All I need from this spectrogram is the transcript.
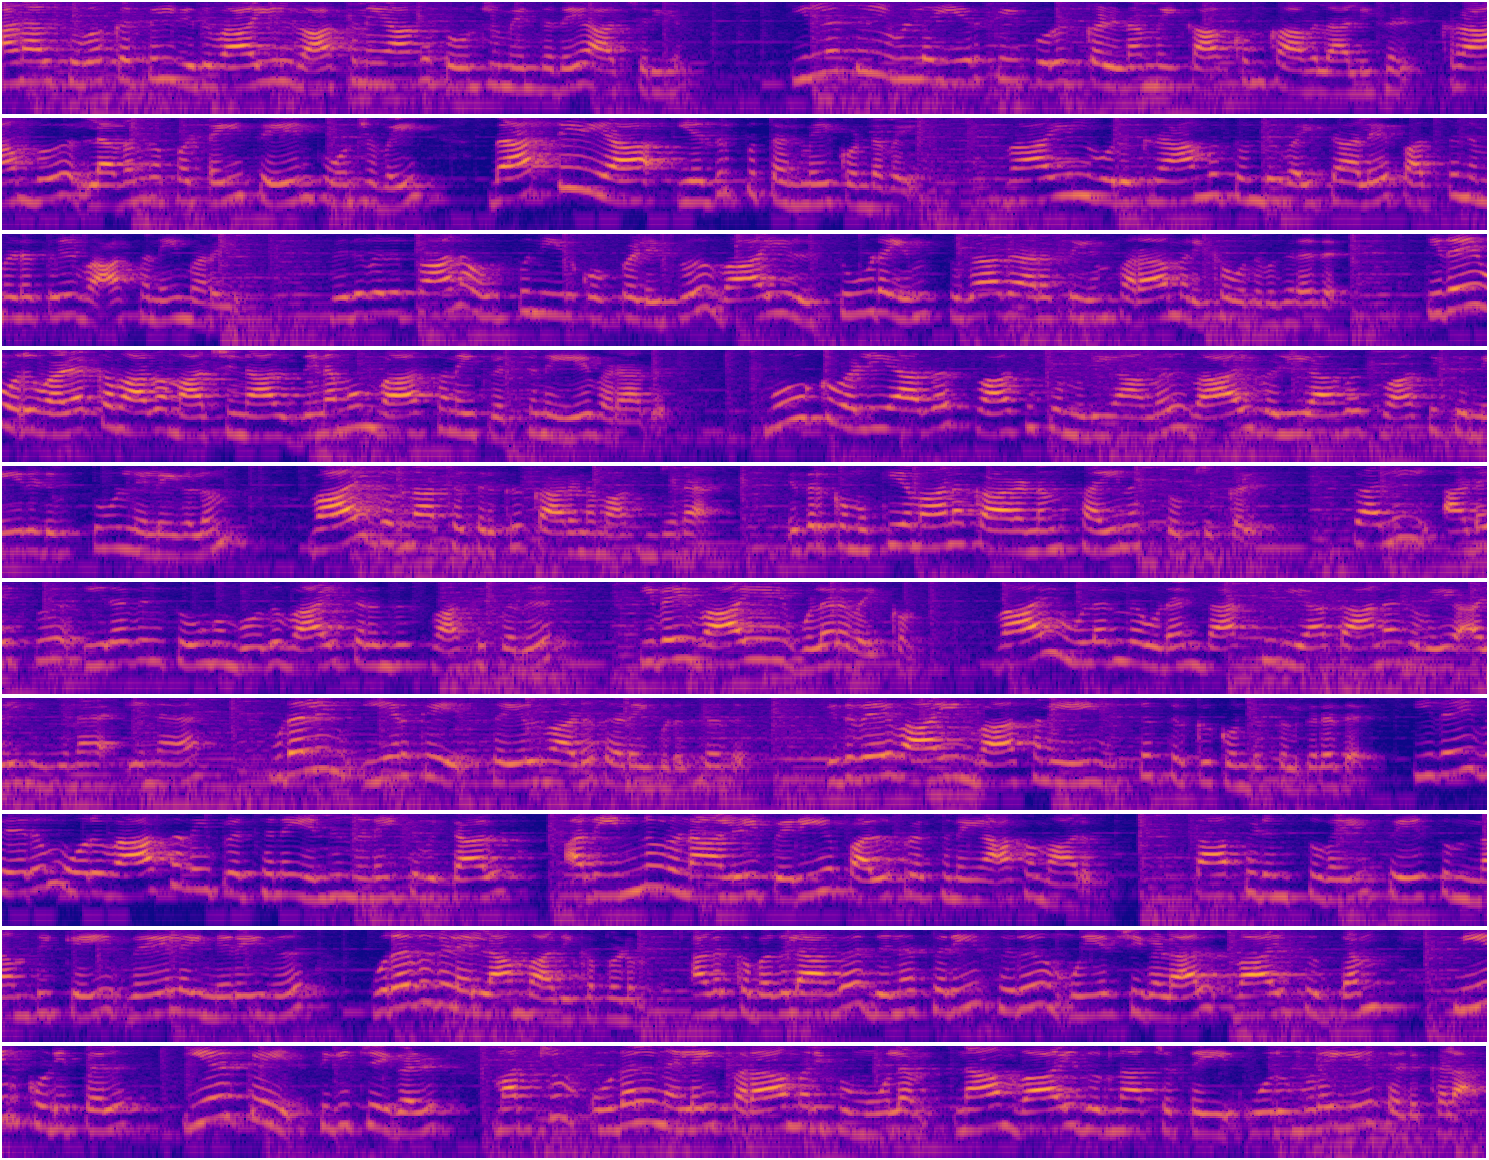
ஆனால் துவக்கத்தில் இது வாயில் வாசனையாக தோன்றும் என்பதே ஆச்சரியம். இல்லத்தில் உள்ள இயற்கை பொருட்கள் நம்மை காக்கும் காவலாளிகள். கிராம்பு லவங்கப்பட்டை தேன் போன்றவை பாக்டீரியா எதிர்ப்பு தன்மை கொண்டவை. வாயில் ஒரு கிராம்பு துண்டு வைத்தாலே பத்து நிமிடத்தில் வாசனை மறையும். வெதுவெதுப்பான உப்பு நீர் கொப்பளிப்பு வாயில் சூடையும் சுகாதாரத்தையும் பராமரிக்க உதவுகிறது. இதை ஒரு வழக்கமாக மாற்றினால் தினமும் வாசனை பிரச்சனையே வராது. மூக்கு வழியாக சுவாசிக்க முடியாமல் வாய் வழியாக சுவாசிக்க நேரிடும் சூழ்நிலைகளும் வாய் துர்நாற்றத்திற்கு காரணமாகின்றன. இதற்கு முக்கியமான காரணம் சைனஸ் தொற்றுக்கள். சளி அடைப்பு இரவில் தூங்கும்போது வாய் திறந்து சுவாசிப்பது இவை வாயை உலர வைக்கும். வாய் உலர்ந்தவுடன் பாக்டீரியா தானாகவே அழிகின்றன என உடலின் இயற்கை செயல்பாடு தடைபடுகிறது. இதுவே வாயின் வாசனையை உச்சத்திற்கு கொண்டு செல்கிறது. இதை வெறும் ஒரு வாசனை பிரச்சனை என்று நினைத்துவிட்டால் அது இன்னொரு நாளில் பெரிய பல் பிரச்சனையாக மாறும். சாப்பிடும் சுவை பேசும் நம்பிக்கை வேலை நிறைவு உறவுகள் எல்லாம் பாதிக்கப்படும். அதற்கு பதிலாக தினசரி சிறு முயற்சிகளால் வாய் சுத்தம் நீர் குடித்தல் இயற்கை சிகிச்சைகள் மற்றும் உடல்நிலை பராமரிப்பு மூலம் நாம் வாய் துர்நாற்றத்தை ஒரு முறையே தடுக்கலாம்.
